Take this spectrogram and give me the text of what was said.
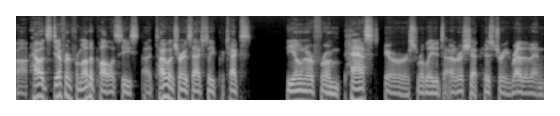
uh, how it's different from other policies, uh, title insurance actually protects the owner from past errors related to ownership history rather than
